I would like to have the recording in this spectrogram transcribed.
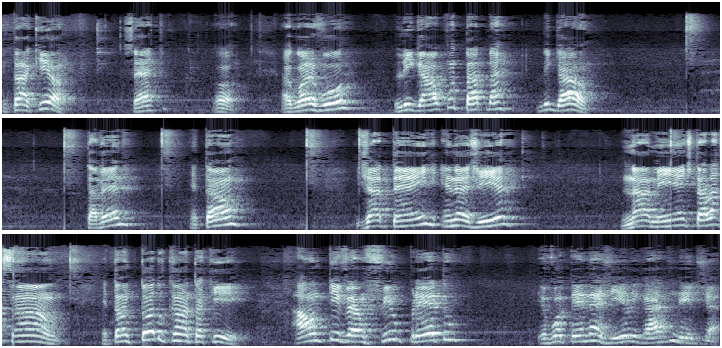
Então aqui, ó, certo? Ó, agora eu vou ligar o contato da ligar, ó. Tá vendo? Então, já tem energia na minha instalação. Então, em todo canto aqui, aonde tiver um fio preto, eu vou ter energia ligada nele já.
